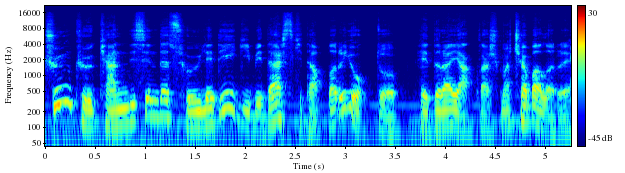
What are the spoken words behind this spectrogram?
Çünkü kendisinde söylediği gibi ders kitapları yoktu. Heather'a yaklaşma çabaları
